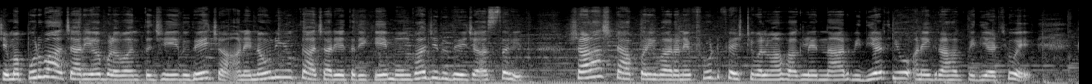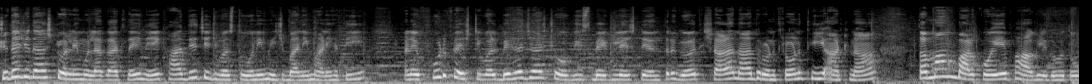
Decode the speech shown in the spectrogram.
જેમાં પૂર્વ આચાર્ય બળવંતજી દુધેજા અને નવનિયુક્ત આચાર્ય તરીકે મોંઘાજી દુધેજા સહિત શાળા સ્ટાફ પરિવાર અને ફૂડ ફેસ્ટિવલમાં ભાગ લેનાર વિદ્યાર્થીઓ અને ગ્રાહક વિદ્યાર્થીઓએ જુદા જુદા સ્ટોલની મુલાકાત લઈને ખાદ્ય ચીજ વસ્તુઓની મિજબાની માણી હતી અને ફૂડ ફેસ્ટિવલ બે હજાર ચોવીસ બેગલેસ ડે અંતર્ગત શાળાના ધોરણ ત્રણથી આઠના તમામ બાળકોએ ભાગ લીધો હતો,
